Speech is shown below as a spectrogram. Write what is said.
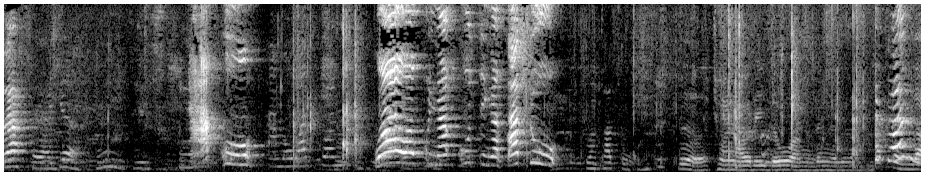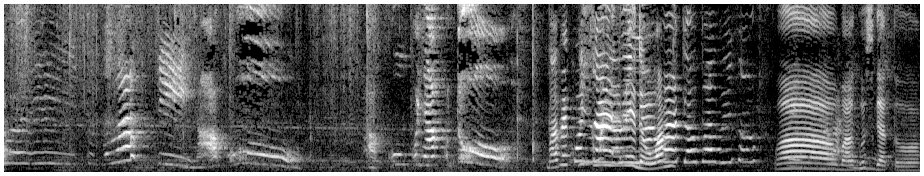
Lah, saya aja. Punya aku. Sama Watan. Wow, punya aku tinggal satu. Cuma satu. Tuh, cuma hari doang ada lagi. Enggak. Plastik. Aku. Aku punya aku tuh. Cuma hari doang? Wow, bagus gak tuh?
